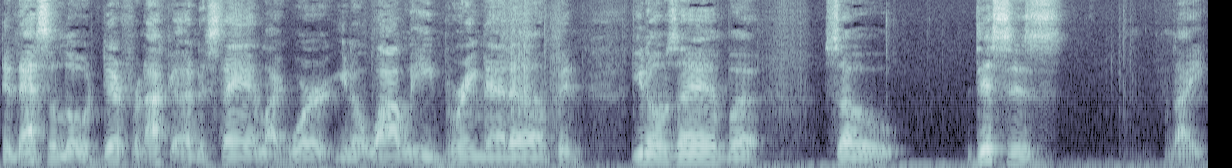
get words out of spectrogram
then that's a little different. I can understand like where you know why would he bring that up and you know what I'm saying, but so this is like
